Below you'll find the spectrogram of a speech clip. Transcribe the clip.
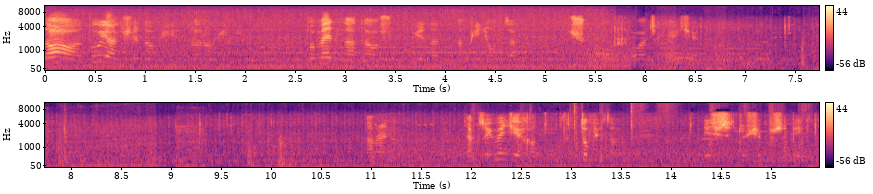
No, tu jak się dorobili. To to oszukuje na, na pieniądze. Kurwa, czekajcie. Dobra, jak coś będzie jechał, to w dupie tam. Jeszcze tu się przebiegnie.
